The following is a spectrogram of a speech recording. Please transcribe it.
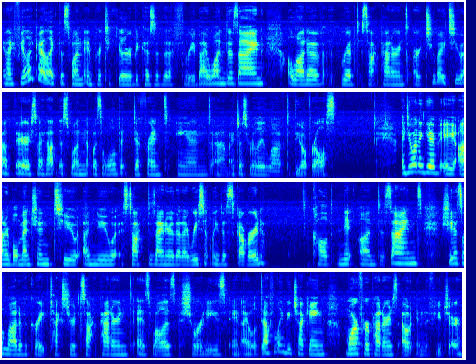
And I feel like I like this one in particular because of the 3x1 design. A lot of ribbed sock patterns are 2x2 out there, so I thought this one was a little bit different, and um, I just really loved the overall I do want to give a honorable mention to a new sock designer that I recently discovered called Knit On Designs. She has a lot of great textured sock patterns as well as shorties, and I will definitely be checking more of her patterns out in the future.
